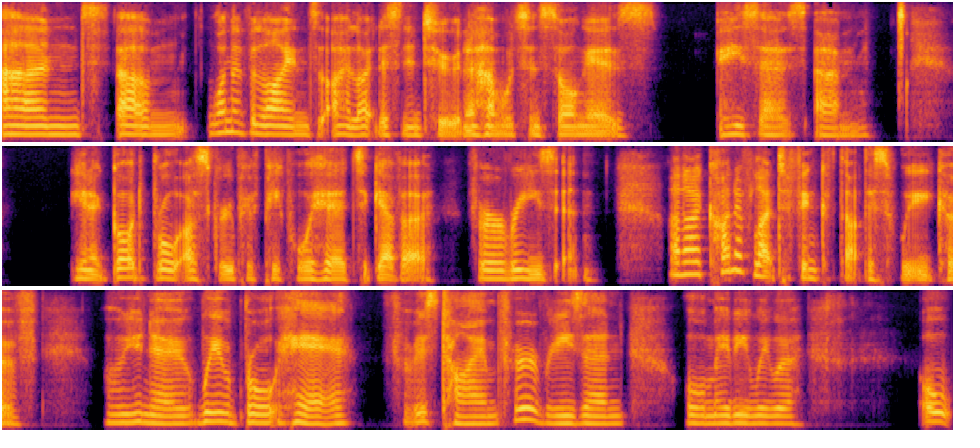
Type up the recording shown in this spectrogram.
And um, one of the lines that I like listening to in a Hamilton song is he says, um, you know, God brought us group of people here together for a reason. And I kind of like to think of that this week of, well, you know, we were brought here for this time for a reason, or maybe we were or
